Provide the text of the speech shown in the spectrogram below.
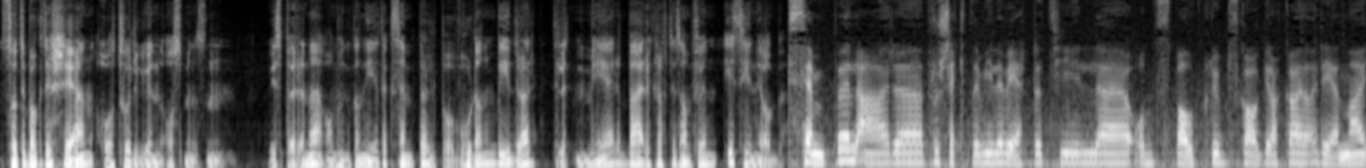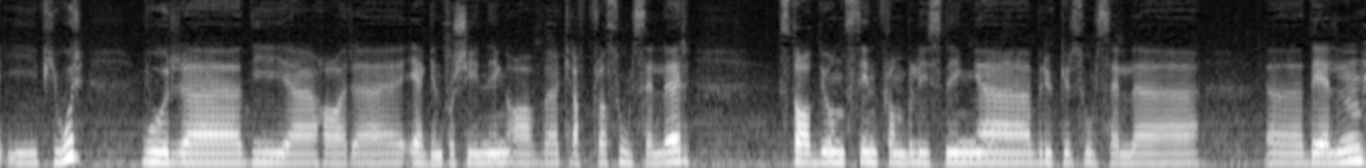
Så tilbake til Skien og Torgunn Åsmundsen. Vi spør henne om hun kan gi et eksempel på hvordan hun bidrar til et mer bærekraftig samfunn i sin jobb. Eksempel er eh, prosjektet vi leverte til eh, Odds ballklubb Skagerrak Arena i fjor. Hvor eh, de har egenforsyning av kraft fra solceller. Stadion sin flombelysning bruker solceller delen.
